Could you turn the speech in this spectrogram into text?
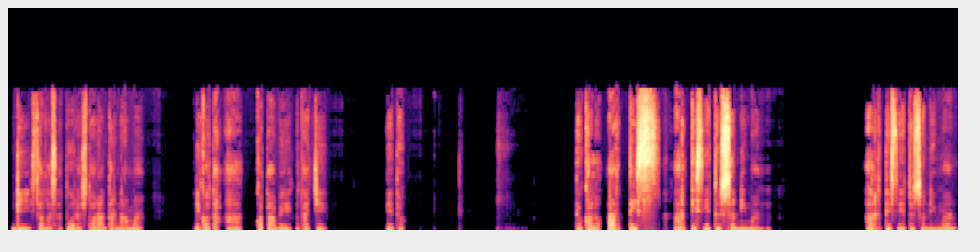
di salah satu restoran ternama di kota A, kota B, kota C. Itu. Tuh kalau artis artis itu seniman. Artis itu seniman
